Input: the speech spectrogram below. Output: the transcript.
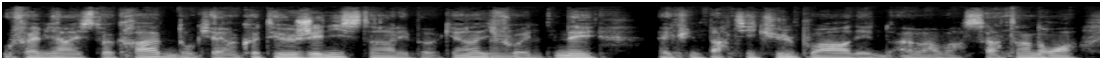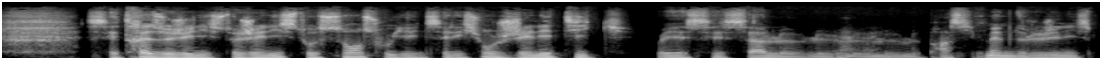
aux familles aristocrates. Donc il y a un côté eugéniste hein, à l'époque. Hein. Il faut mmh être né avec une particule pour avoir, des, avoir, certains droits. C'est très eugéniste. Eugéniste au sens où il y a une sélection génétique. Vous voyez, c'est ça le, le, principe même de l'eugénisme.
